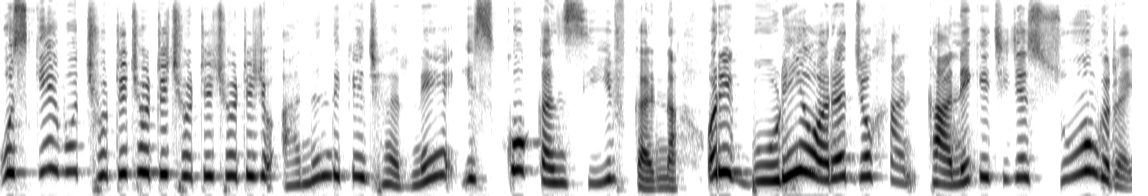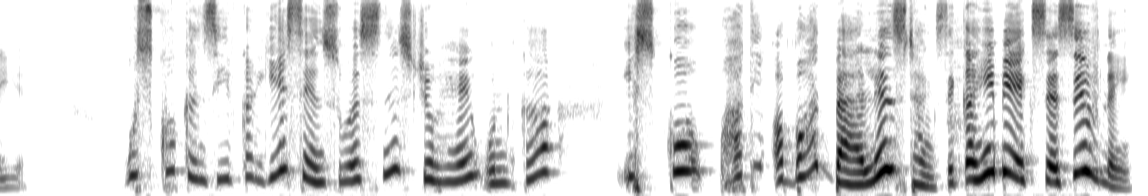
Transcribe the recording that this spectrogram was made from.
उसके वो छोटे छोटे छोटे छोटे जो आनंद के झरने इसको कंसीव करना और एक बूढ़ी औरत जो खाने की चीज़ें सूंघ रही है उसको कंसीव कर ये सेंसुअसनेस जो है उनका इसको बहुत ही और बहुत बैलेंस ढंग से कहीं भी एक्सेसिव नहीं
